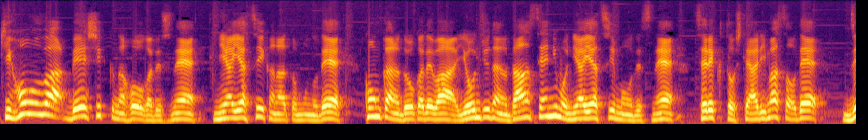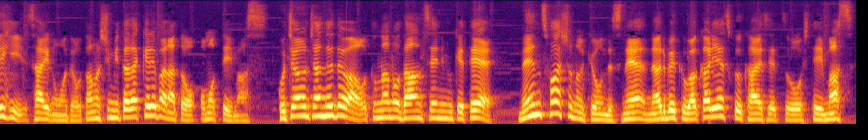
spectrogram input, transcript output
基本はベーシックな方がですね、似合いやすいかなと思うので、今回の動画では40代の男性にも似合いやすいものをですね、セレクトしてありますので、ぜひ最後までお楽しみいただければなと思っています。こちらのチャンネルでは大人の男性に向けて、メンズファッションの基本ですね、なるべくわかりやすく解説をしています。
